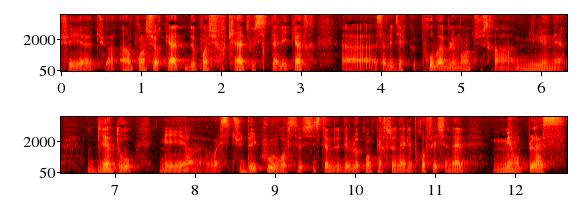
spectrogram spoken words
fais, euh, tu as un point sur 4, deux points sur 4 ou si tu as les 4. Euh, ça veut dire que probablement tu seras millionnaire bientôt. Mais euh, si tu découvres ce système de développement personnel et professionnel, mets en place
